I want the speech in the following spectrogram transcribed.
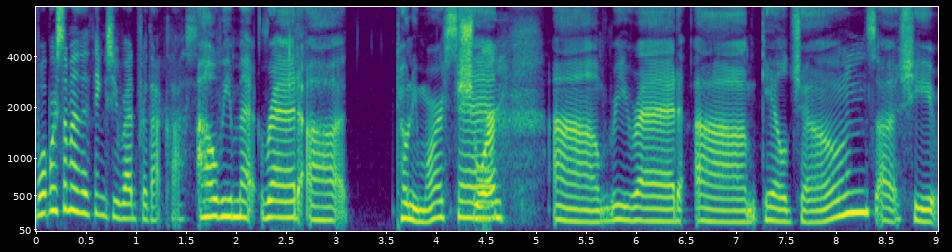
What were some of the things you read for that class? Oh, we met, read uh, Toni Morrison. Sure. Um, reread um, Gayl Jones. Uh, she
